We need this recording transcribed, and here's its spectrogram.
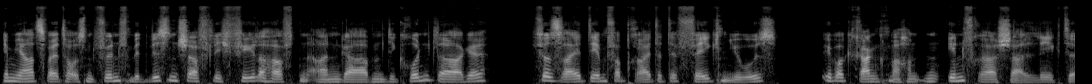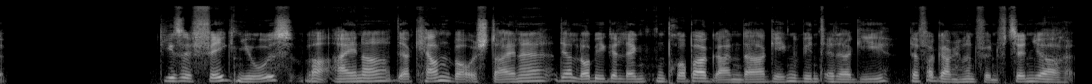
im Jahr 2005 mit wissenschaftlich fehlerhaften Angaben die Grundlage für seitdem verbreitete Fake News über krankmachenden Infraschall legte. Diese Fake News war einer der Kernbausteine der lobbygelenkten Propaganda gegen Windenergie der vergangenen 15 Jahre.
